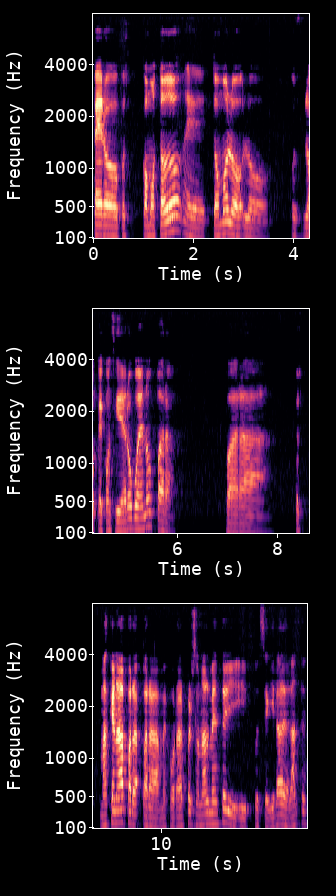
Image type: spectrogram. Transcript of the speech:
Pero pues como todo, eh, tomo lo, lo, pues, lo que considero bueno para, para pues más que nada para, para mejorar personalmente y pues seguir adelante.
